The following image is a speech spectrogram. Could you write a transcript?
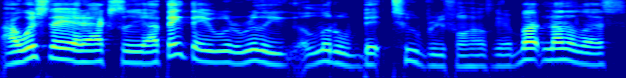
I wish they had actually I think they were really a little bit too brief on healthcare, but nonetheless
